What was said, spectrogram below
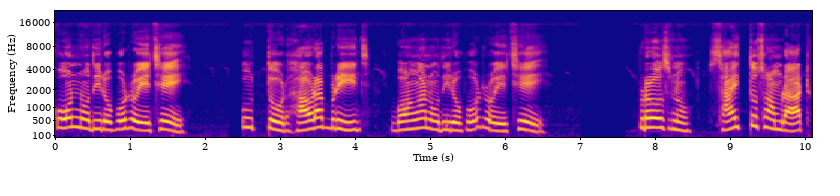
কোন নদীর ওপর রয়েছে? উত্তর, হাওড়া ব্রিজ গঙ্গা নদীর ওপর রয়েছে। প্রশ্ন, সাহিত্য সম্রাট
